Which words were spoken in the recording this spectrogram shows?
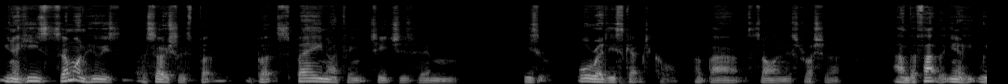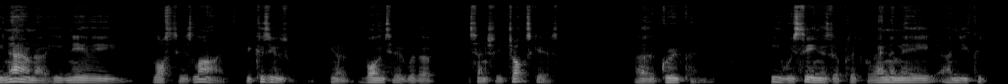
you know, he's someone who is a socialist, but but Spain, I think, teaches him. He's already skeptical about Stalinist Russia, and the fact that you know we now know he nearly lost his life because he was, you know, volunteered with a essentially Trotskyist uh, grouping, he was seen as a political enemy, and you could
